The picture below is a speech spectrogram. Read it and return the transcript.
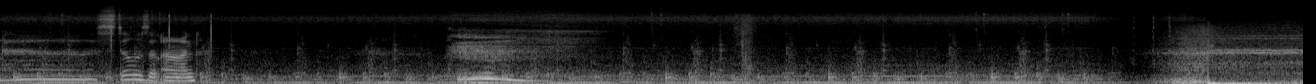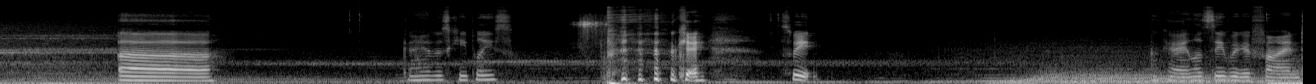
Uh, still isn't on. Uh, can I have this key, please? okay, sweet. Okay, let's see if we can find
